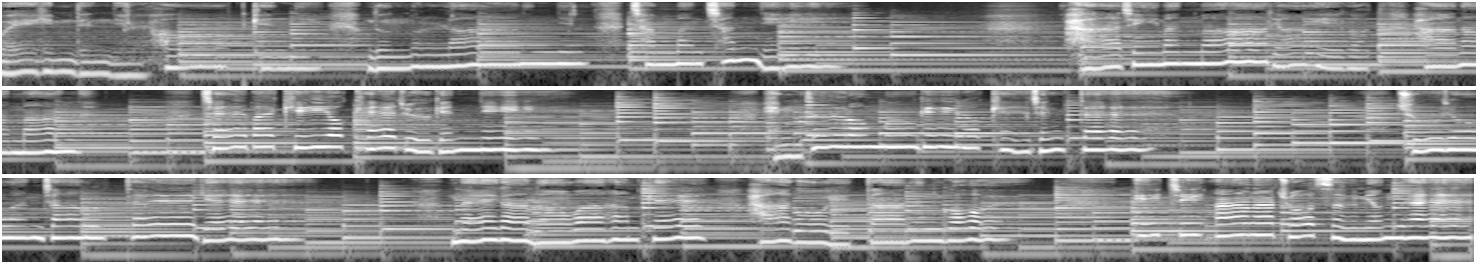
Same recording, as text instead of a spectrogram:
왜 힘든 일 없겠니? 눈물 나는 일 참 많잖니? 하지만 말야 이것 하나만 제발 기억해 주겠니? 힘들어 무기력해질 때 주저앉아 올 때에 내가 너와 함께 하고 있다는 걸 잊지 않아 줬으면 해.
